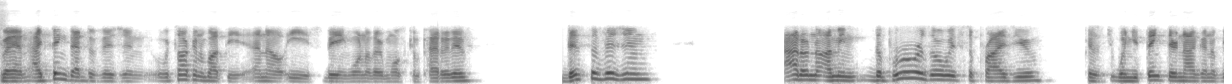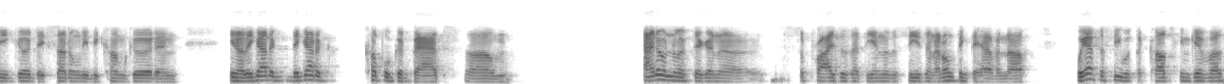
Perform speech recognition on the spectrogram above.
Man, I think that division. We're talking about the NL East being one of their most competitive. This division, I don't know. I mean, the Brewers always surprise you because when you think they're not going to be good, they suddenly become good, and you know they got a they got a couple good bats. Um, I don't know if they're going to surprise us at the end of the season. I don't think they have enough. We have to see what the Cubs can give us.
